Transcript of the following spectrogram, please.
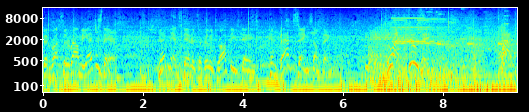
Bit rusted around the edges there. Eggman standards have really dropped these days, and that's saying something. Let's do this! Can't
